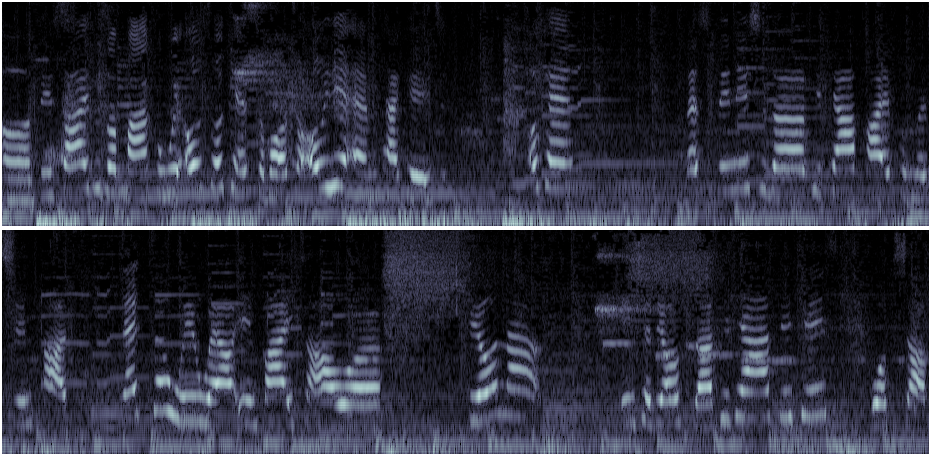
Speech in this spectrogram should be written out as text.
uh, the mark, we also can support OEM package. Okay, let's finish the PPR pipe machine part. Next, we will invite our Fiona introduce the PPR fittings workshop.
